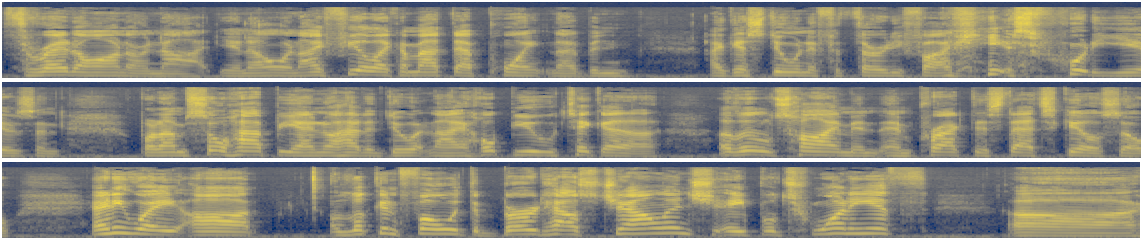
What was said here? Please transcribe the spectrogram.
thread on or not, you know. And I feel like I'm at that point and I've been, I guess, doing it for 35 years, 40 years. and But I'm so happy I know how to do it. And I hope you take a, a little time and, and practice that skill. So anyway, uh, looking forward to Birdhouse Challenge, April 20th. Uh,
